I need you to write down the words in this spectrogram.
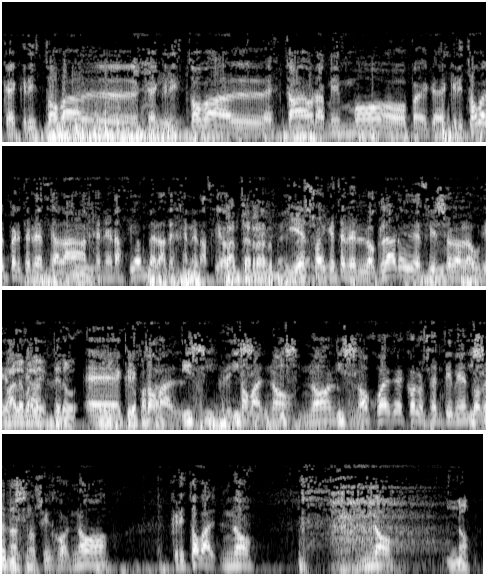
que Cristóbal, que Cristóbal está ahora mismo, que Cristóbal pertenece a la generación de la degeneración. Para enterrarme. Y eso hay que tenerlo claro y decírselo a la audiencia. Vale, vale, pero, Eh, eh, Cristóbal, Cristóbal, no, easy, no, no juegues con los sentimientos de nuestros hijos, no. Cristóbal, no. No. No.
